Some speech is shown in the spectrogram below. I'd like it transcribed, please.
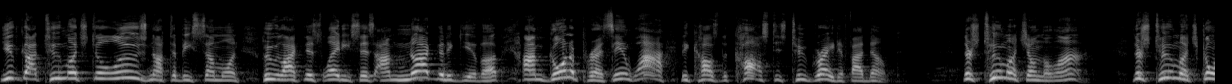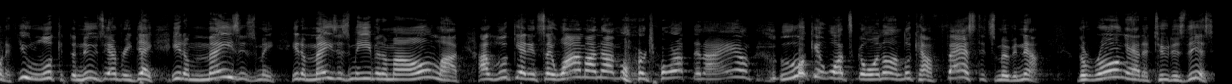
You've got too much to lose not to be someone who, like this lady, says, I'm not going to give up. I'm going to press in. Why? Because the cost is too great if I don't. There's too much on the line. There's too much going. If you look at the news every day, it amazes me. It amazes me even in my own life. I look at it and say, why am I not more tore up than I am? Look at what's going on. Look how fast it's moving. Now, the wrong attitude is this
